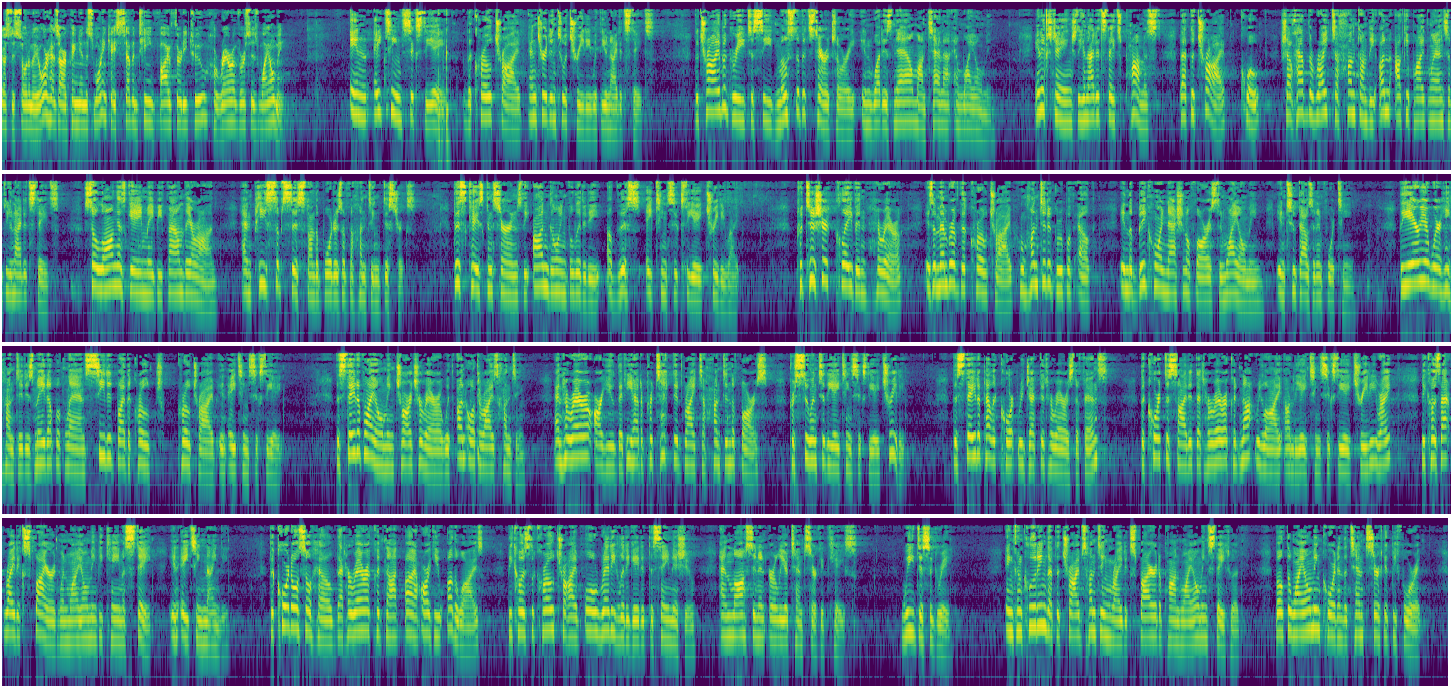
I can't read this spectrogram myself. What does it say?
Justice Sotomayor has our opinion this morning, case 17532, Herrera versus Wyoming. In 1868, the Crow tribe entered into a treaty with the United States. The tribe agreed to cede most of its territory in what is now Montana and Wyoming. In exchange, the United States promised that the tribe, quote, shall have the right to hunt on the unoccupied lands of the United States, so long as game may be found thereon, and peace subsist on the borders of the hunting districts. This case concerns the ongoing validity of this 1868 treaty right. Patricia Clayvin Herrera is a member of the Crow tribe who hunted a group of elk in the Bighorn National Forest in Wyoming in 2014. The area where he hunted is made up of lands ceded by the Crow, Crow tribe in 1868. The state of Wyoming charged Herrera with unauthorized hunting, and Herrera argued that he had a protected right to hunt in the forest pursuant to the 1868 treaty. The state appellate court rejected Herrera's defense, the court decided that Herrera could not rely on the 1868 treaty right because that right expired when Wyoming became a state in 1890. The court also held that Herrera could not uh, argue otherwise because the Crow tribe already litigated the same issue and lost in an earlier 10th Circuit case. We disagree. In concluding that the tribe's hunting right expired upon Wyoming statehood, both the Wyoming court and the 10th Circuit before it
